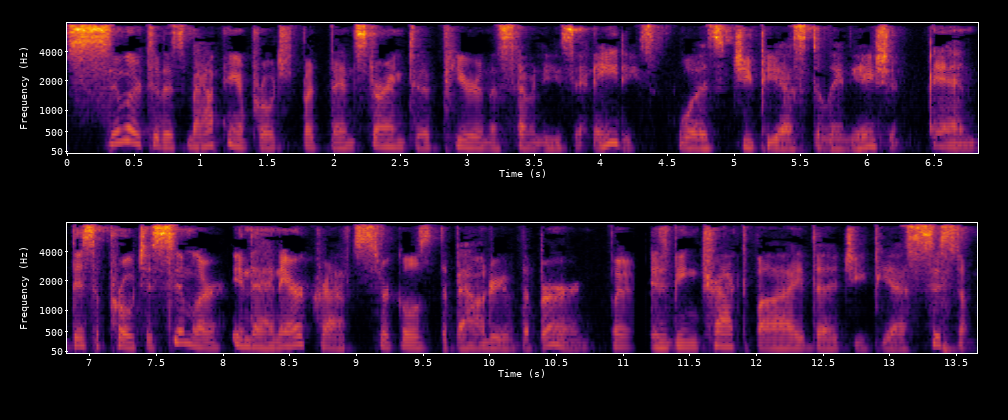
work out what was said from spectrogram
similar to this mapping approach, but then starting to appear in the 70s and 80s was GPS delineation. And this approach is similar in that an aircraft circles the boundary of the burn, but is being tracked by the GPS system.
